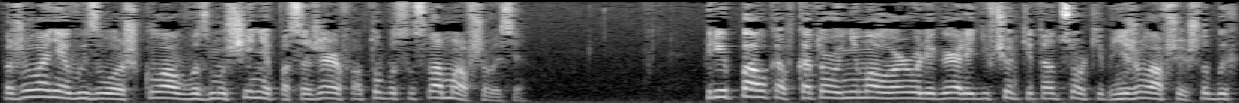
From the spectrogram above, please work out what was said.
Пожелание вызвало шквал возмущения пассажиров автобуса сломавшегося. Перепалка, в которой немалую роль играли девчонки-танцорки, не желавшие, чтобы их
